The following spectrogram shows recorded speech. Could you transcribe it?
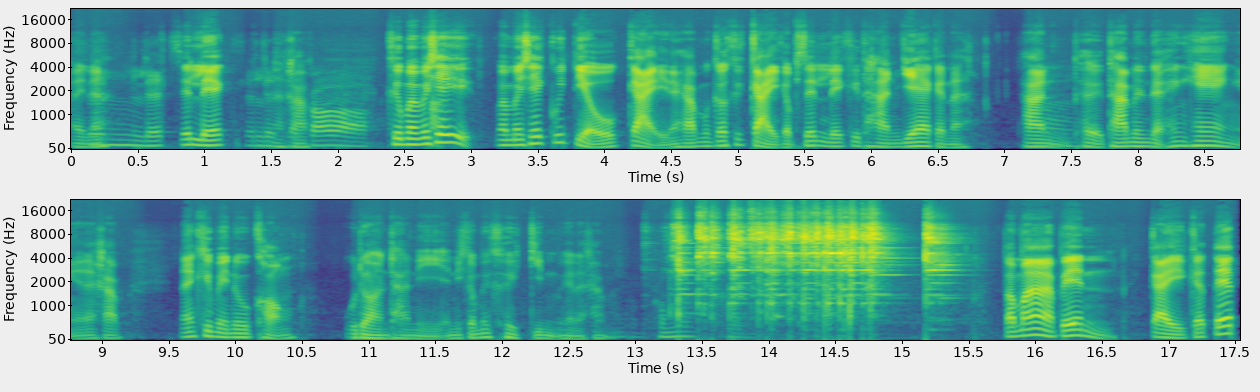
อะไรเส้นะนเล็กเส้นเล็กเส้นเล็กนะคแล้รับวก็คือมันไม่ใช่มันไม่ใช่ก๋วยเตี๋ยวไก่นะครับ มันก็คือไก่กับเส้นเล็กคือทานแยกกันนะทานเธอทานเป็นแบบแห้งๆอย่างเงี้ยนะครับ นั่นคือเมนูของอุดรธานี อันนี้ก็ไม่เคยกินเหมือนกันนะครับก็ไม่ ต่อมาเป็นไก่กระเต็ด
